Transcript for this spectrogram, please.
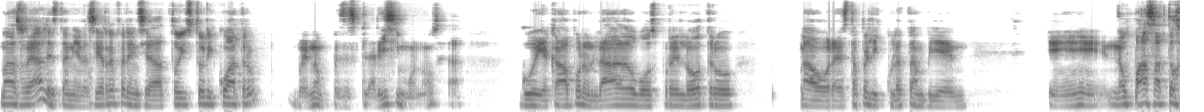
más reales. Daniel hacía referencia a Toy Story 4. Bueno, pues es clarísimo, ¿no? O sea, Woody acaba por un lado, vos por el otro. Ahora, esta película también eh, no pasa todo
